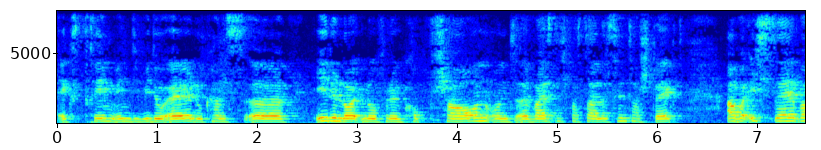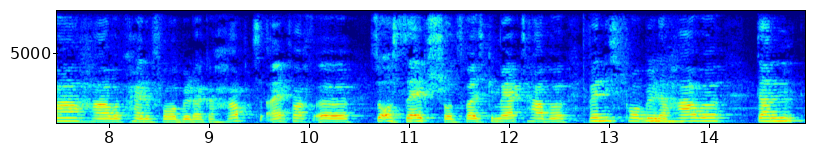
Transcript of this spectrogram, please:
extrem individuell. Du kannst äh, eh den Leuten nur für den Kopf schauen und äh, weiß nicht, was da alles hintersteckt. Aber ich selber habe keine Vorbilder gehabt, einfach äh, so aus Selbstschutz, weil ich gemerkt habe, wenn ich Vorbilder mhm. habe, dann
